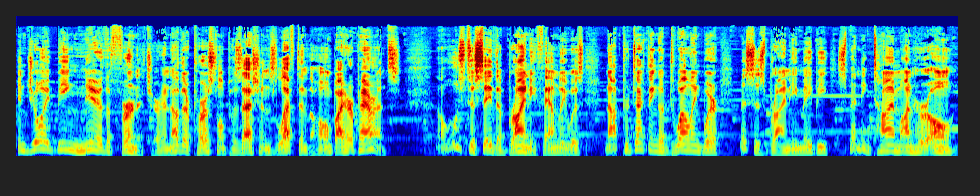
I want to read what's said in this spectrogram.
enjoy being near the furniture and other personal possessions left in the home by her parents. Now, who's to say the Briney family was not protecting a dwelling where Mrs. Briney may be spending time on her own?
